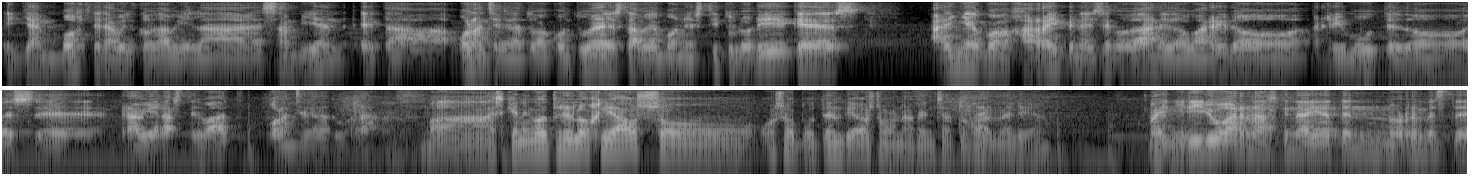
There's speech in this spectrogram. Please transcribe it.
jain bost erabilko dabiela esan bien, eta holantxe geratu da kontue, ez da bemonez titulorik, ez harinekoan jarraipena izango da, edo barriro reboot edo, ez, e, brabiarazte bat, holantxe geratu gara. Ba, azkenengo trilogia oso oso potentia, oso ona pentsatu Bai. jan niri, eh? Bai, niri hirugarren azkena jaten horren beste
